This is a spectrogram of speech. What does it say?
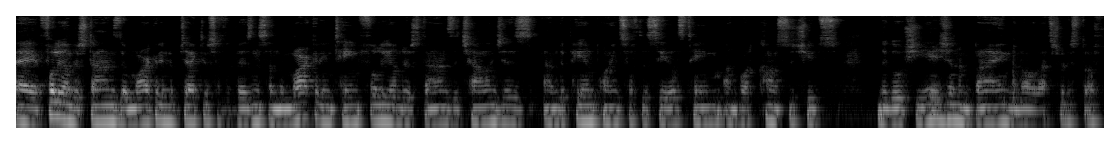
uh, fully understands the marketing objectives of the business, and the marketing team fully understands the challenges and the pain points of the sales team and what constitutes negotiation and buying and all that sort of stuff.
